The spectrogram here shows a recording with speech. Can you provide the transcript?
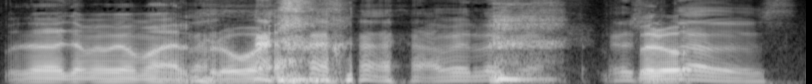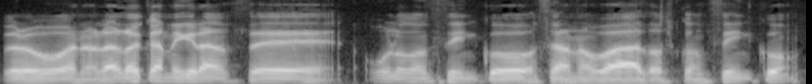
Ya, ya me veo mal, pero bueno. A ver, venga, resultados. Pero bueno, la Roca Nigrance 1,5, Celanova 2,5,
